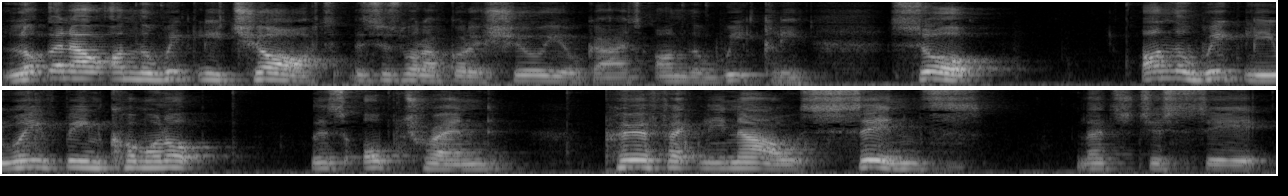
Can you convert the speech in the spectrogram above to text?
looking out on the weekly chart, this is what I've got to show you guys on the weekly. So, on the weekly, we've been coming up this uptrend perfectly now since, let's just say,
